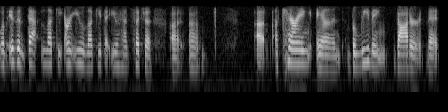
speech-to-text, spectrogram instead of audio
well, isn't that lucky? Aren't you lucky that you had such a a um a, a caring and believing daughter that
